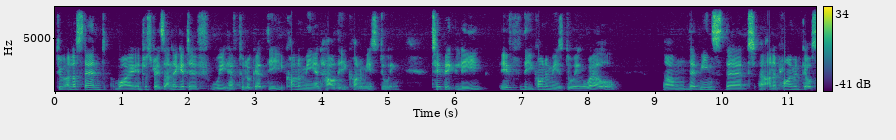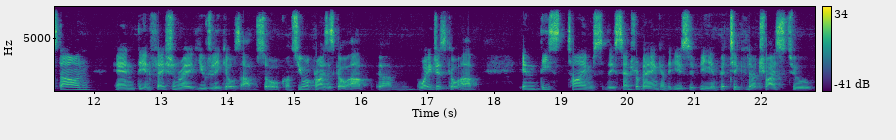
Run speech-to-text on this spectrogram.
to understand why interest rates are negative, we have to look at the economy and how the economy is doing. Typically, if the economy is doing well, um, that means that uh, unemployment goes down and the inflation rate usually goes up. So consumer prices go up, um, wages go up. In these times, the central bank and the ECB in particular tries to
